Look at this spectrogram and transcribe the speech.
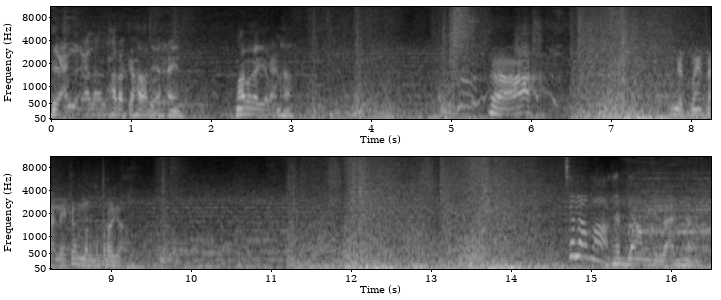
بيعلق على الحركة هذه الحين. ما بغير عنها. آخ. ما ينفع عليكم إلا المطرقة. سلامات هالدامج اللي عندها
